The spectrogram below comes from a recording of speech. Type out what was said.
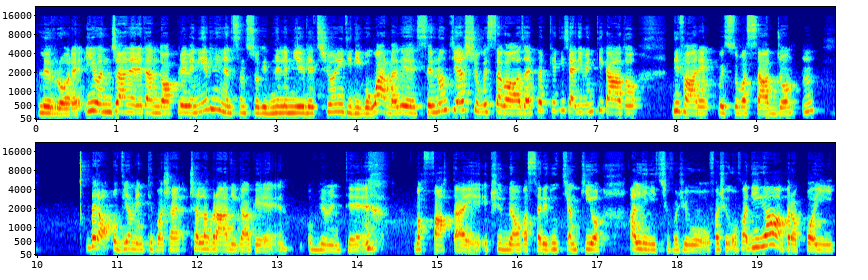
l'errore. Io in genere tendo a prevenirli, nel senso che nelle mie lezioni ti dico guarda che se non ti esce questa cosa è perché ti sei dimenticato di fare questo passaggio. Mh? Però ovviamente poi c'è, c'è la pratica che ovviamente va fatta e, e, ci dobbiamo passare tutti. Anch'io all'inizio facevo, facevo fatica, però poi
